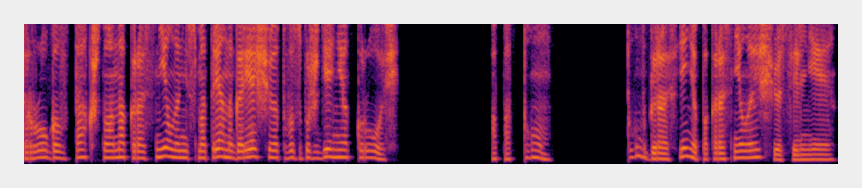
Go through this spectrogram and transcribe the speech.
трогал так, что она краснела, несмотря на горящую от возбуждения кровь. А потом... Тут графиня покраснела еще сильнее.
